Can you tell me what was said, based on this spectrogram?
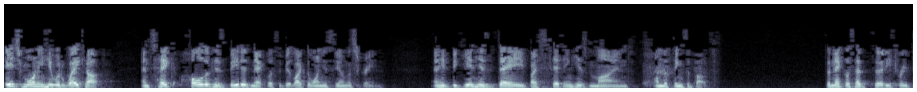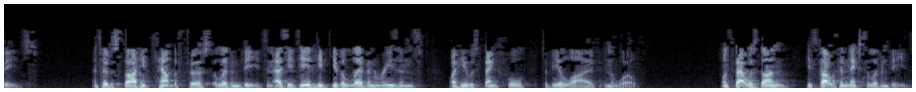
Each morning he would wake up and take hold of his beaded necklace, a bit like the one you see on the screen, and he'd begin his day by setting his mind on the things above. The necklace had 33 beads. And so to start, he'd count the first 11 beads. And as he did, he'd give 11 reasons why he was thankful to be alive in the world. Once that was done, he'd start with the next 11 beads,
